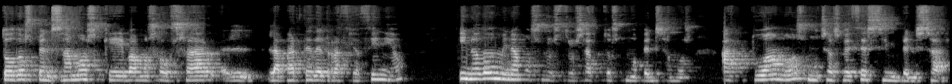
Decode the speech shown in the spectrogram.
Todos pensamos que vamos a usar la parte del raciocinio y no dominamos nuestros actos como pensamos. Actuamos muchas veces sin pensar.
